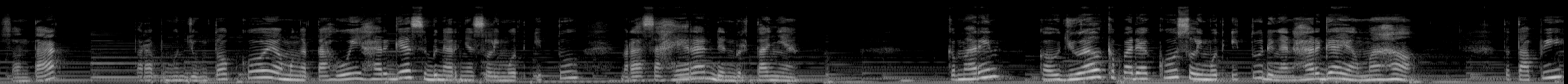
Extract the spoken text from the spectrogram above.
Sontak, Para pengunjung toko yang mengetahui harga sebenarnya selimut itu merasa heran dan bertanya, "Kemarin kau jual kepadaku selimut itu dengan harga yang mahal, tetapi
